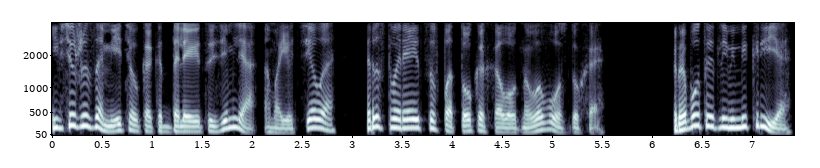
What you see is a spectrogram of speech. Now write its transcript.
И все же заметил, как отдаляется земля, а мое тело растворяется в потоках холодного воздуха. Работает ли мимикрия,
